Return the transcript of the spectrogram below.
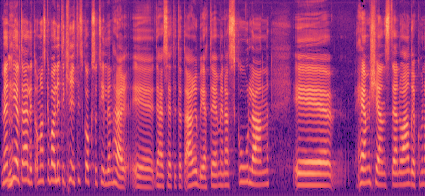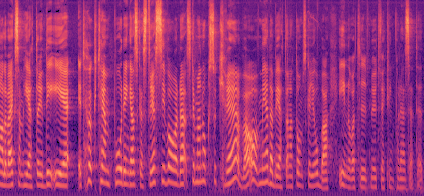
Men mm. helt ärligt, om man ska vara lite kritisk också till den här, eh, det här sättet att arbeta. Jag menar skolan, eh, hemtjänsten och andra kommunala verksamheter, det är ett högt tempo, det är en ganska stressig vardag. Ska man också kräva av medarbetarna att de ska jobba innovativt med utveckling på det här sättet?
